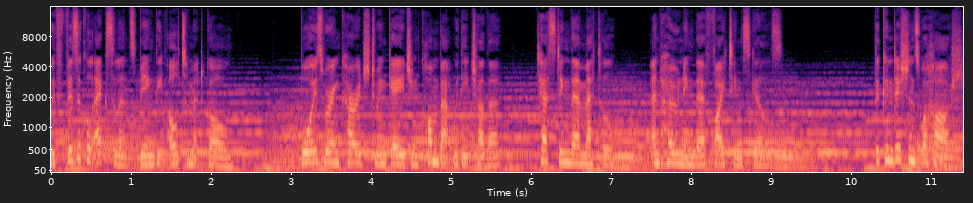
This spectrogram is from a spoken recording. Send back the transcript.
with physical excellence being the ultimate goal. Boys were encouraged to engage in combat with each other, testing their mettle and honing their fighting skills. The conditions were harsh,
